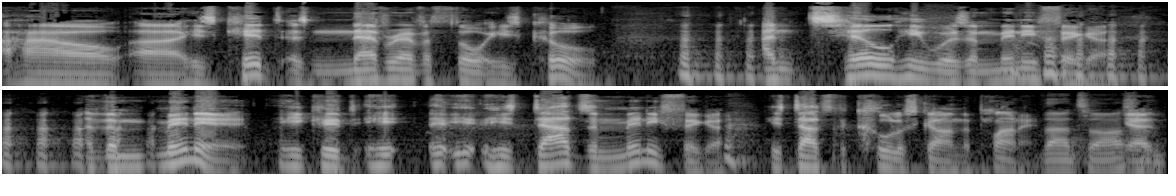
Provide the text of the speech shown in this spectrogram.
how uh, his kid has never ever thought he's cool. until he was a minifigure, and the minute he could, he, his dad's a minifigure. His dad's the coolest guy on the planet. That's Yeah, awesome.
